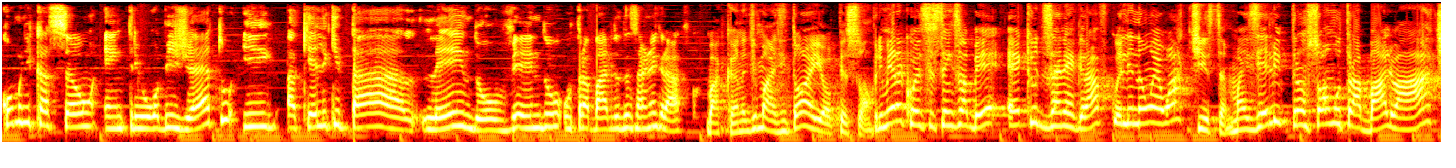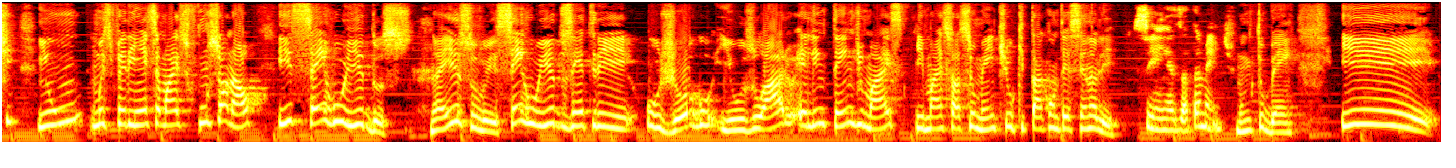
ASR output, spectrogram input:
comunicação entre o objeto e aquele que tá lendo ou vendo o trabalho do designer gráfico. Bacana demais. Então aí, ó, pessoal. Primeira coisa que vocês têm que saber é que o designer gráfico, ele não é o artista, mas ele transforma o trabalho, a arte, em um, uma experiência mais funcional e sem ruídos. Não é isso, Luiz? Sem ruídos entre o jogo e o usuário, ele entende mais e mais facilmente o que está acontecendo ali. Sim, exatamente. Muito bem. E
